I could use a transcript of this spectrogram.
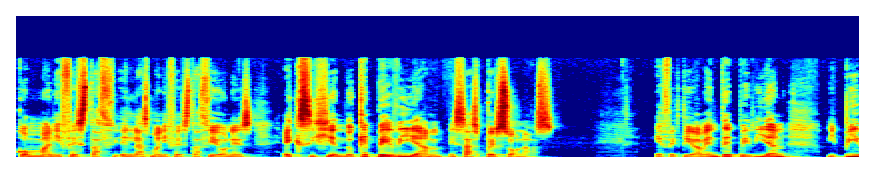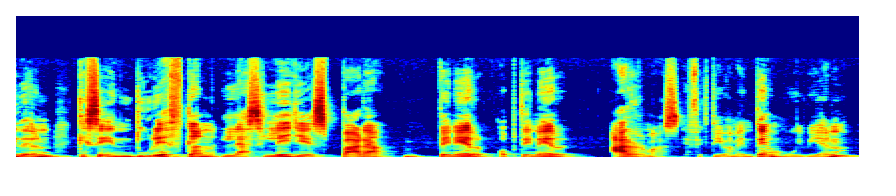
con en las manifestaciones exigiendo? ¿Qué pedían esas personas? Efectivamente, pedían y piden que se endurezcan las leyes para tener, obtener armas. Efectivamente, muy bien.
